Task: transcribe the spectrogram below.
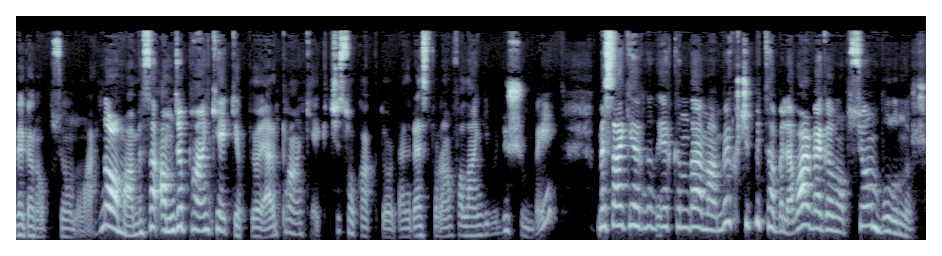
vegan opsiyonu var. Normal mesela amca pankek yapıyor yani pankekçi sokakta orada yani restoran falan gibi düşünmeyin. Mesela yakında, yakında hemen böyle küçük bir tabela var vegan opsiyon bulunur.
